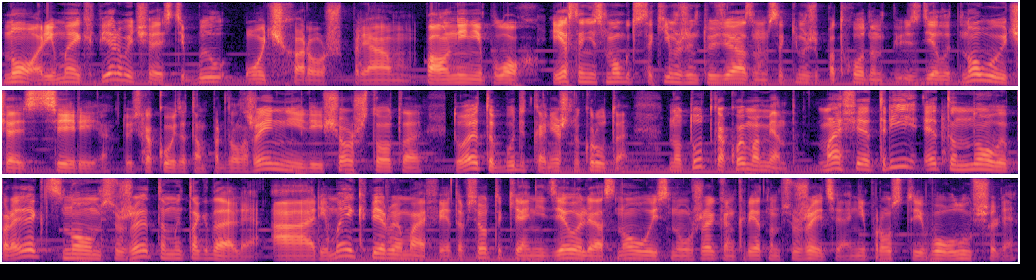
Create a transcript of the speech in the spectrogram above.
Но ремейк первой части был очень хорош, прям вполне неплох. Если они смогут с таким же энтузиазмом, с таким же подходом сделать новую часть серии, то есть какое-то там продолжение или еще что-то, то это будет, конечно, круто. Но тут какой момент? «Мафия 3» — это новый проект с новым сюжетом, и так далее. А ремейк первой мафии это все-таки они делали, основываясь на уже конкретном сюжете. Они просто его улучшили.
